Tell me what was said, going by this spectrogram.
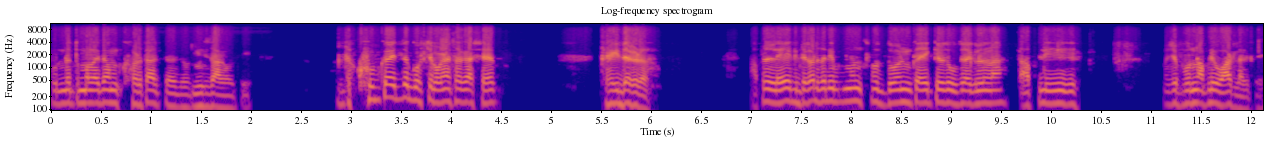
पूर्ण तुम्हाला एकदम खडतात म्हणजे जागा होती. आता खूप काही गोष्टी बघण्यासारख्या अशा आहेत. काही दगड. आपल्याला एक दगड जरी पण समज दोन काही किलो उचलायला गेलो ना तर आपली म्हणजे पूर्ण आपली वाट लागते.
